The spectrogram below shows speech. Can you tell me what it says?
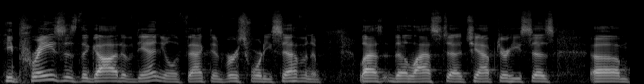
he praises the God of Daniel. In fact, in verse 47 last, the last uh, chapter, he says, um,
